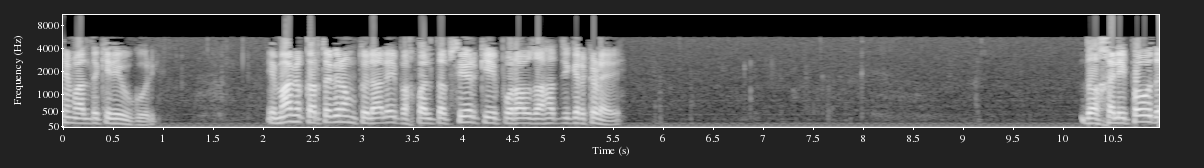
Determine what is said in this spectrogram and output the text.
خمال د کړي وګوري امام قرطبی رحمت الله علیه په خپل تفسیر کې پورا وضاحت ذکر کړی د خلیفه او د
